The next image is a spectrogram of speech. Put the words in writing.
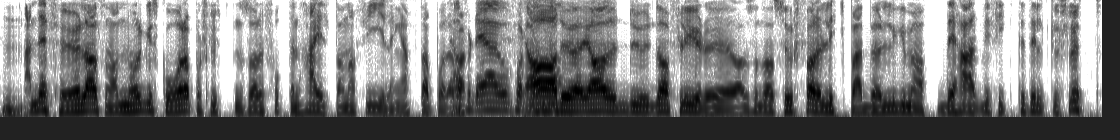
Mm. Men det føler altså Hadde Norge skåra på slutten, så hadde du fått en helt annen feeling etterpå. ja, for det er jo forskjellen. Ja, ja du, da flyr du altså, Da surfer du litt på ei bølge med at det her, vi fikk det til til slutt.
